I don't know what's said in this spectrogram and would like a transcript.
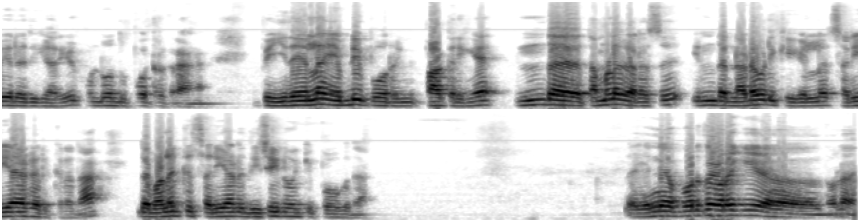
உயர் அதிகாரியை கொண்டு வந்து போட்டிருக்கிறாங்க. இப்ப இதையெல்லாம் எப்படி போறீங்க பாக்குறீங்க? இந்த தமிழக அரசு இந்த நடவடிக்கைகள்ல சரியாக இருக்கிறதா? இந்த வழக்கு சரியான திசை நோக்கி போகுதா? என்னை பொறுத்த வரைக்கும் தொலை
